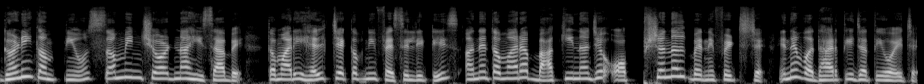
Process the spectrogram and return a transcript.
ઘણી કંપનીઓ સમ ઇન્શ્યોર્ડના હિસાબે તમારી હેલ્થ ચેકઅપની ફેસિલિટીઝ અને તમારા બાકીના જે ઓપ્શનલ બેનિફિટ્સ છે, એને વધારતી જતી હોય છે.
